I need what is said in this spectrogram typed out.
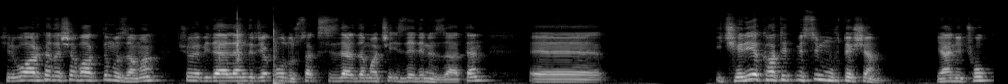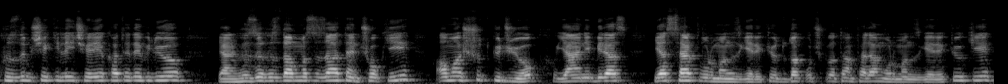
Şimdi bu arkadaşa baktığımız zaman şöyle bir değerlendirecek olursak sizler de maçı izlediniz zaten. Ee, içeriye kat etmesi muhteşem. Yani çok hızlı bir şekilde içeriye kat edebiliyor. Yani hızı hızlanması zaten çok iyi ama şut gücü yok. Yani biraz ya sert vurmanız gerekiyor. Dudak uçuklatan falan vurmanız gerekiyor ki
